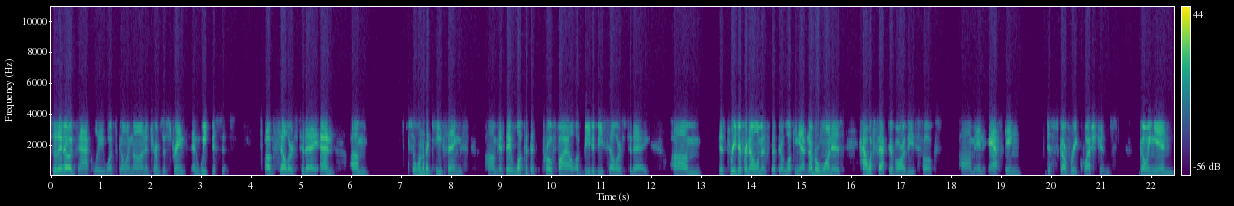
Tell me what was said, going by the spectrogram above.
so they know exactly what's going on in terms of strengths and weaknesses of sellers today. And um, so one of the key things, um, if they look at the profile of B2B sellers today, um, there's three different elements that they're looking at. Number one is how effective are these folks um, in asking discovery questions, going in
